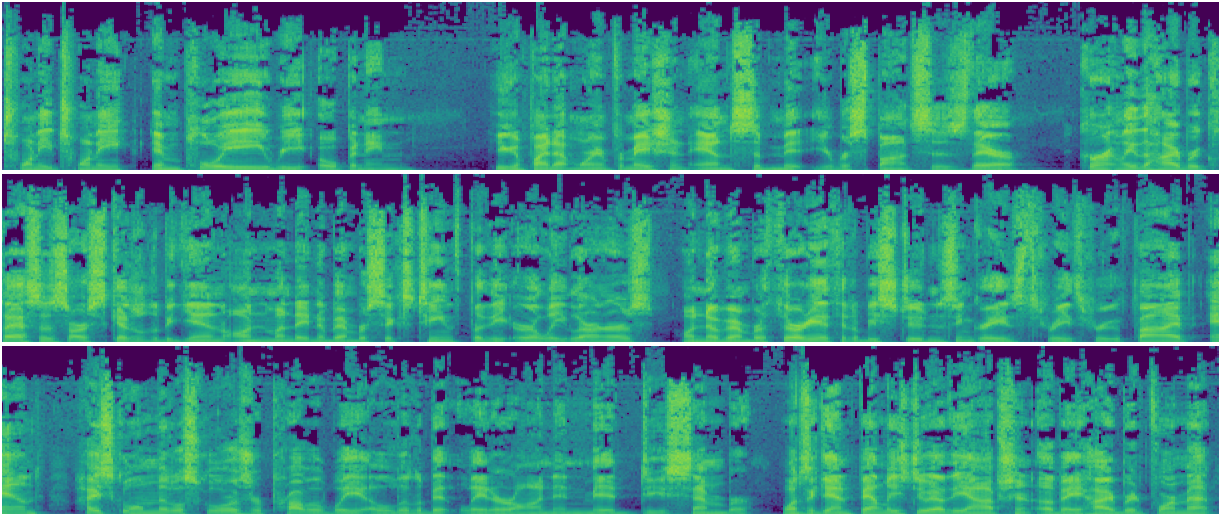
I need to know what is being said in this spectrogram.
2020 employee reopening. You can find out more information and submit your responses there. Currently, the hybrid classes are scheduled to begin on Monday, November 16th for the early learners. On November 30th, it'll be students in grades 3 through 5, and high school and middle schoolers are probably a little bit later on in mid December. Once again, families do have the option of a hybrid format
